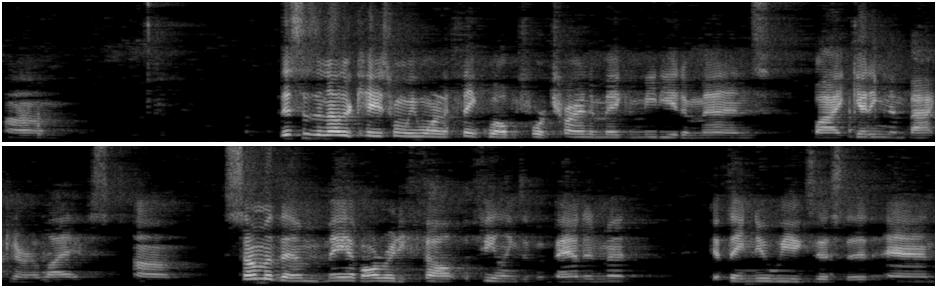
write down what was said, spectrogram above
Um, this is another case when we want to think well before trying to make immediate amends by getting them back in our lives. Um, some of them may have already felt the feelings of abandonment if they knew we existed, and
